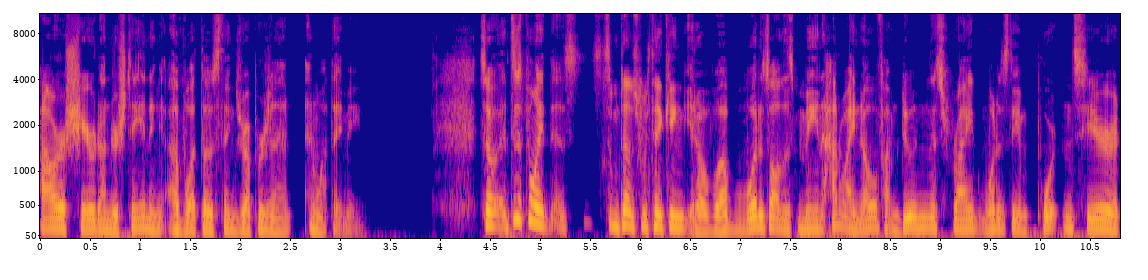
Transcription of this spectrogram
our shared understanding of what those things represent and what they mean. So at this point, uh, sometimes we're thinking, you know, well, what does all this mean? How do I know if I'm doing this right? What is the importance here?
